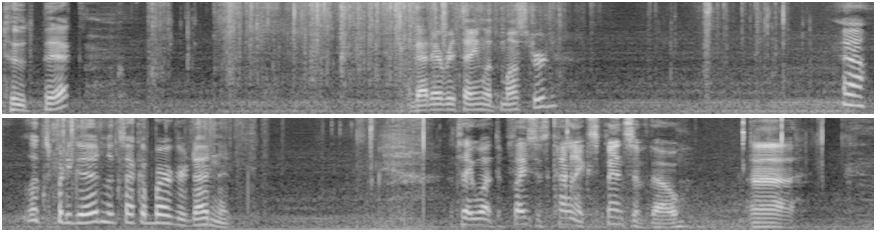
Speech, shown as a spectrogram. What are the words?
Toothpick. Got everything with mustard. Yeah, looks pretty good. Looks like a burger, doesn't it? I'll tell you what, the place is kind of expensive though. Uh,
